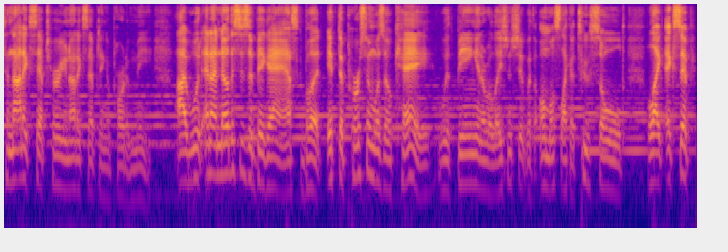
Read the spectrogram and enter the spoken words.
to not accept her, you're not accepting a part of me. I would, and I know this is a big ask, but if the person was okay with being in a relationship with almost like a two souled, like, except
